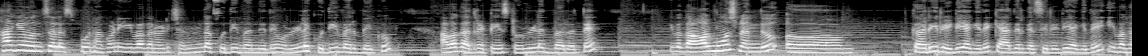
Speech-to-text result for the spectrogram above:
ಹಾಗೆ ಒಂದ್ಸಲ ಸ್ಪೂನ್ ಹಾಕೊಂಡು ಇವಾಗ ನೋಡಿ ಚೆಂದ ಕುದಿ ಬಂದಿದೆ, ಒಳ್ಳೆ ಕುದಿ ಬರಬೇಕು. ಆವಾಗ ಅದರ ಟೇಸ್ಟ್ ಒಳ್ಳೇದು ಬರುತ್ತೆ. ಇವಾಗ ಆಲ್ಮೋಸ್ಟ್ ನಂದು ಕರಿ ರೆಡಿಯಾಗಿದೆ ಕ್ಯಾದರ್ ಗಸಿ ರೆಡಿಯಾಗಿದೆ ಇವಾಗ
